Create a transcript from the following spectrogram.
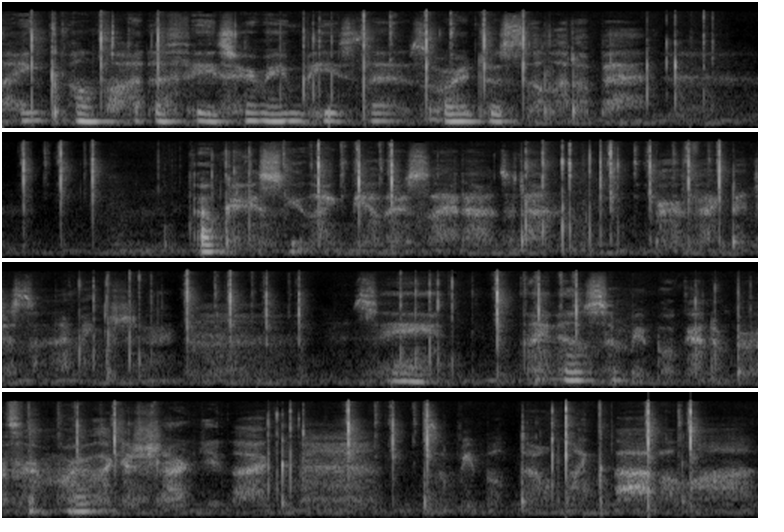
like a lot of face framing pieces or just a little bit? Okay, so you like the other side how it's done. Perfect. I just want to make sure. See, I know some people kind prefer more like a shaggy leg. Some people don't like that a lot.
